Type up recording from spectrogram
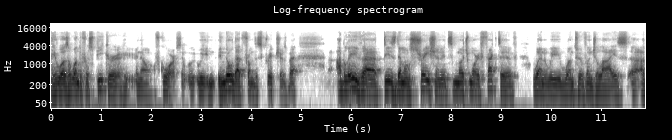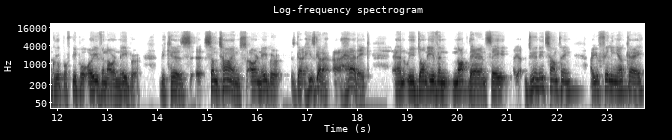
He was a wonderful speaker you know of course. We, we know that from the scriptures. But I believe that this demonstration it's much more effective when we want to evangelize a group of people or even our neighbor, because uh, sometimes our neighbor has got he's got a, a headache, and we don't even knock there and say, "Do you need something? Are you feeling okay?"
